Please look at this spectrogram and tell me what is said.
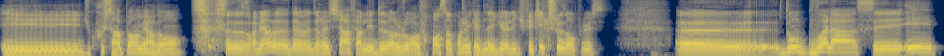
Et du coup, c'est un peu emmerdant. ça serait bien de, réussir à faire les deux un jour en France, un projet qui a de la gueule et qui fait quelque chose en plus. Euh, donc voilà, c'est et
